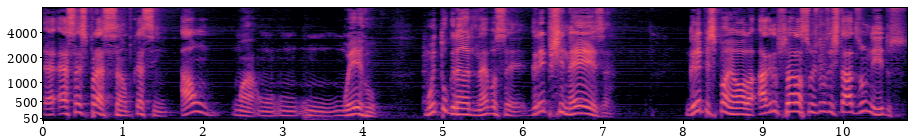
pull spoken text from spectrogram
É, essa expressão, porque assim, há um, uma, um, um, um erro muito grande, né? Você, gripe chinesa, Gripe espanhola. A gripe espanhola surge nos Estados Unidos.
